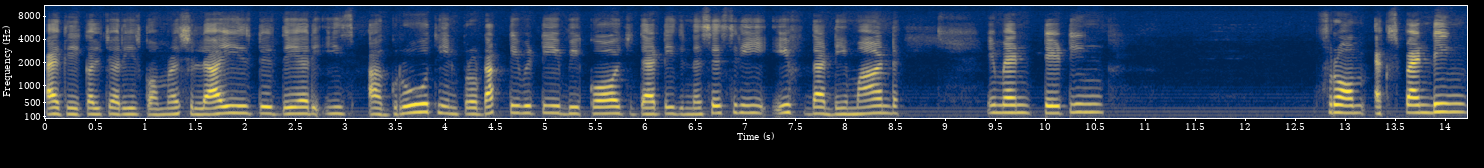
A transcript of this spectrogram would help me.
agriculture is commercialized there is a growth in productivity because that is necessary if the demand emanating from expanding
